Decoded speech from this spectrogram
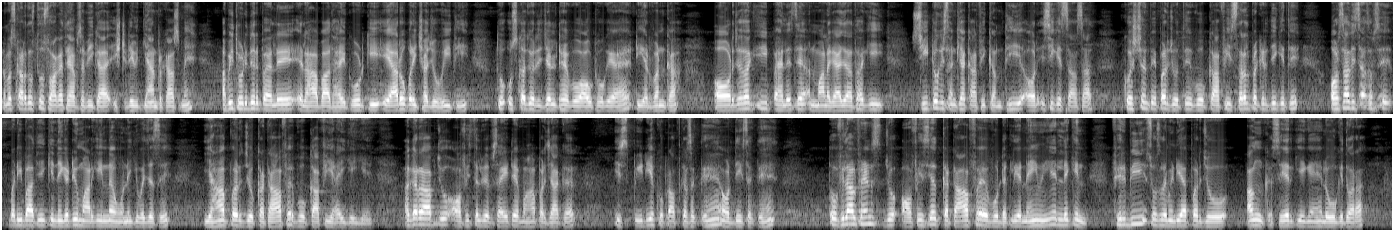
नमस्कार दोस्तों, स्वागत है आप सभी का स्टडी विज्ञान प्रकाश में। अभी थोड़ी देर पहले इलाहाबाद हाई कोर्ट की एआरओ परीक्षा जो हुई थी तो उसका जो रिज़ल्ट है वो आउट हो गया है, टीयर वन का। और जैसा कि पहले से अनुमान लगाया जा था कि सीटों की संख्या काफ़ी कम थी और इसी के साथ साथ क्वेश्चन पेपर जो थे वो काफ़ी सरल प्रकृति के थे। और साथ ही साथ सबसे बड़ी बात ये कि नेगेटिव मार्किंग न होने की वजह से यहाँ पर जो कट ऑफ़ है वो काफ़ी हाई गई है। अगर आप जो ऑफिशियल वेबसाइट है वहाँ पर जाकर इस पीडीएफ को प्राप्त कर सकते हैं और देख सकते हैं। तो फ़िलहाल फ्रेंड्स, जो ऑफिशियल कट ऑफ़ है, वो डिक्लेयर नहीं हुई है, लेकिन फिर भी सोशल मीडिया पर जो अंक शेयर किए गए हैं लोगों के द्वारा,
